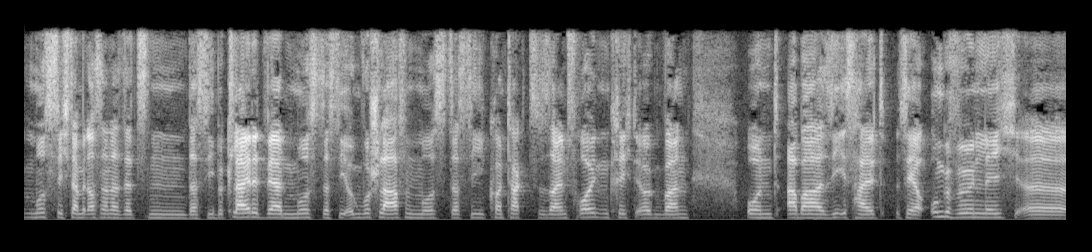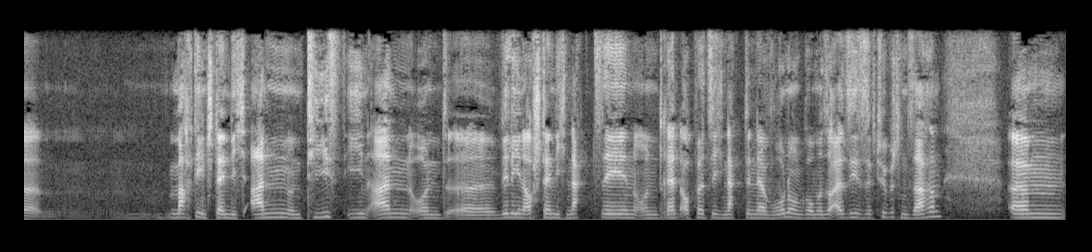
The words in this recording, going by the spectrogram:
muss sich damit auseinandersetzen, dass sie bekleidet werden muss, dass sie irgendwo schlafen muss, dass sie Kontakt zu seinen Freunden kriegt irgendwann. Und aber sie ist halt sehr ungewöhnlich, äh, macht ihn ständig an und teast ihn an und äh, will ihn auch ständig nackt sehen und rennt auch plötzlich nackt in der Wohnung rum und so, also diese typischen Sachen. Ähm,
